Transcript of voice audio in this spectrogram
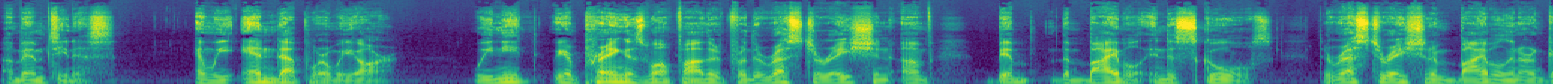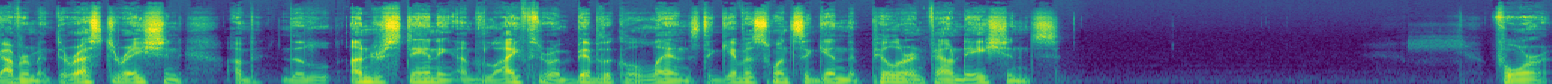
of emptiness. And we end up where we are. We need we are praying as well, Father, for the restoration of bib- the Bible into schools, the restoration of Bible in our government, the restoration of the understanding of life through a biblical lens to give us once again the pillar and foundations for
